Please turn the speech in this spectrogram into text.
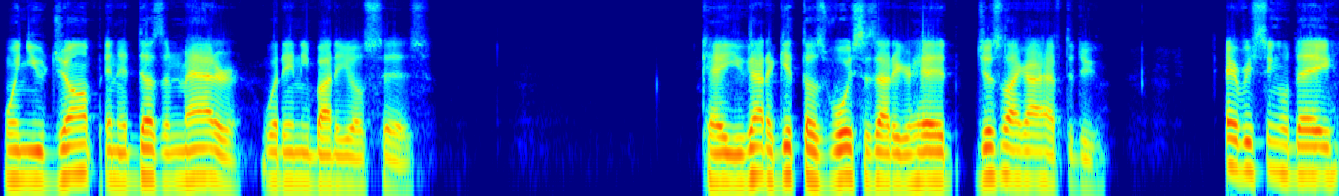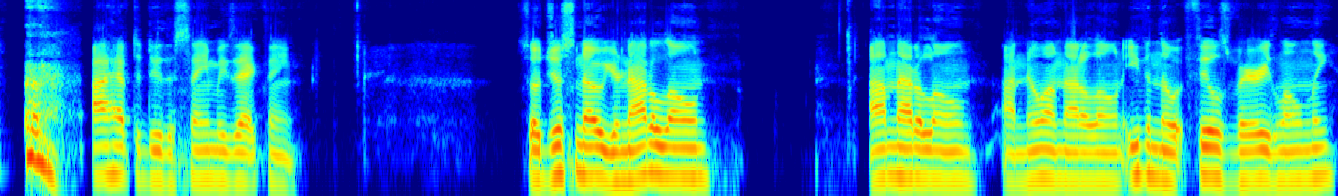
When you jump and it doesn't matter what anybody else says. Okay, you got to get those voices out of your head just like I have to do. Every single day, I have to do the same exact thing. So just know you're not alone. I'm not alone. I know I'm not alone, even though it feels very lonely.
